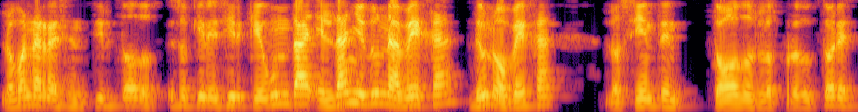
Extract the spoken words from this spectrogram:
lo van a resentir todos. Eso quiere decir que el daño de una abeja, de una oveja, lo sienten todos los productores.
